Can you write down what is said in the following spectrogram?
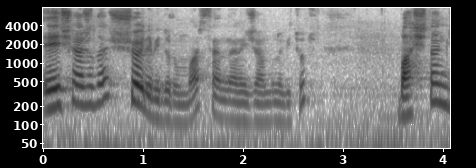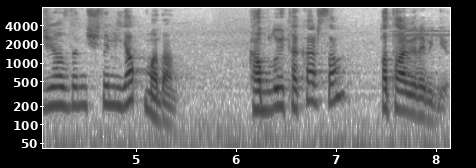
e-şarjda şöyle bir durum var. Senden ricam bunu bir tut. Baştan cihazdan işlemi yapmadan kabloyu takarsam hata verebiliyor.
